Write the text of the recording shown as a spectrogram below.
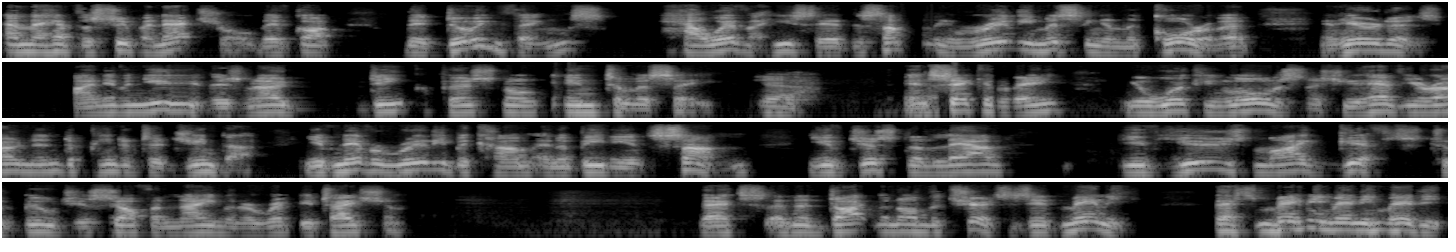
and they have the supernatural. They've got, they're doing things. However, he said, there's something really missing in the core of it. And here it is. I never knew there's no deep personal intimacy. Yeah. And secondly, you're working lawlessness. You have your own independent agenda. You've never really become an obedient son. You've just allowed, you've used my gifts to build yourself a name and a reputation. That's an indictment on the church. He said, many, that's many, many, many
